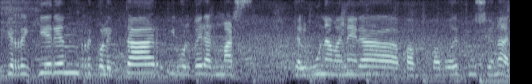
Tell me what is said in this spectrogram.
y que requieren recolectar y volver a armarse de alguna manera para poder funcionar.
